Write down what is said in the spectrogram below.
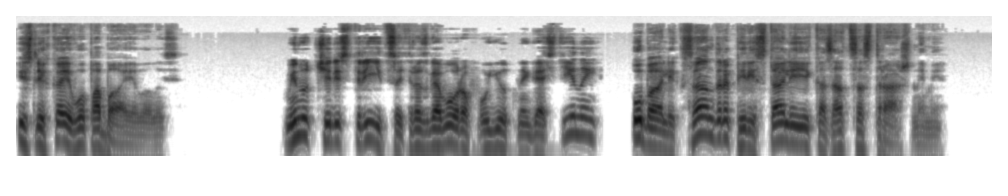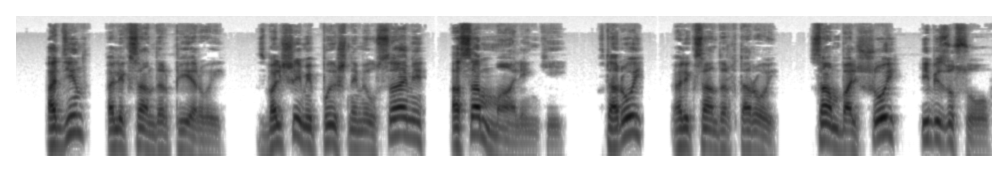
и слегка его побаивалась. Минут через тридцать разговоров в уютной гостиной оба Александра перестали ей казаться страшными. Один, Александр I, с большими пышными усами а сам маленький. Второй, Александр II, сам большой и без усов.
